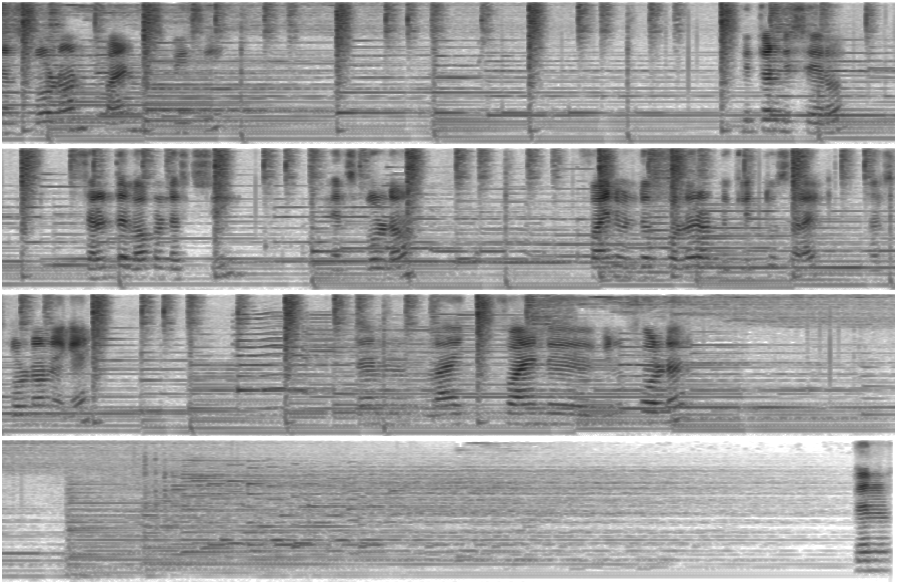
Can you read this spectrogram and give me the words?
Then scroll down find this pc click on this arrow. Select the local disk c. Then scroll down find Windows folder and click to select. And scroll down again. Then like find uh, win folder. Then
